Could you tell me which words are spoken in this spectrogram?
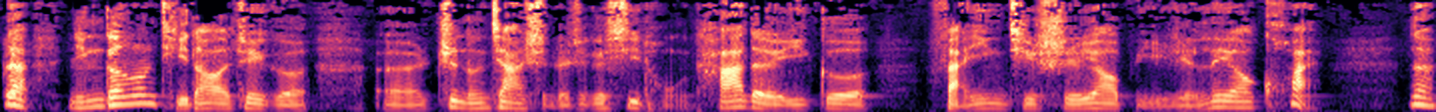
那您刚刚提到的这个呃智能驾驶的这个系统，它的一个反应其实要比人类要快。那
